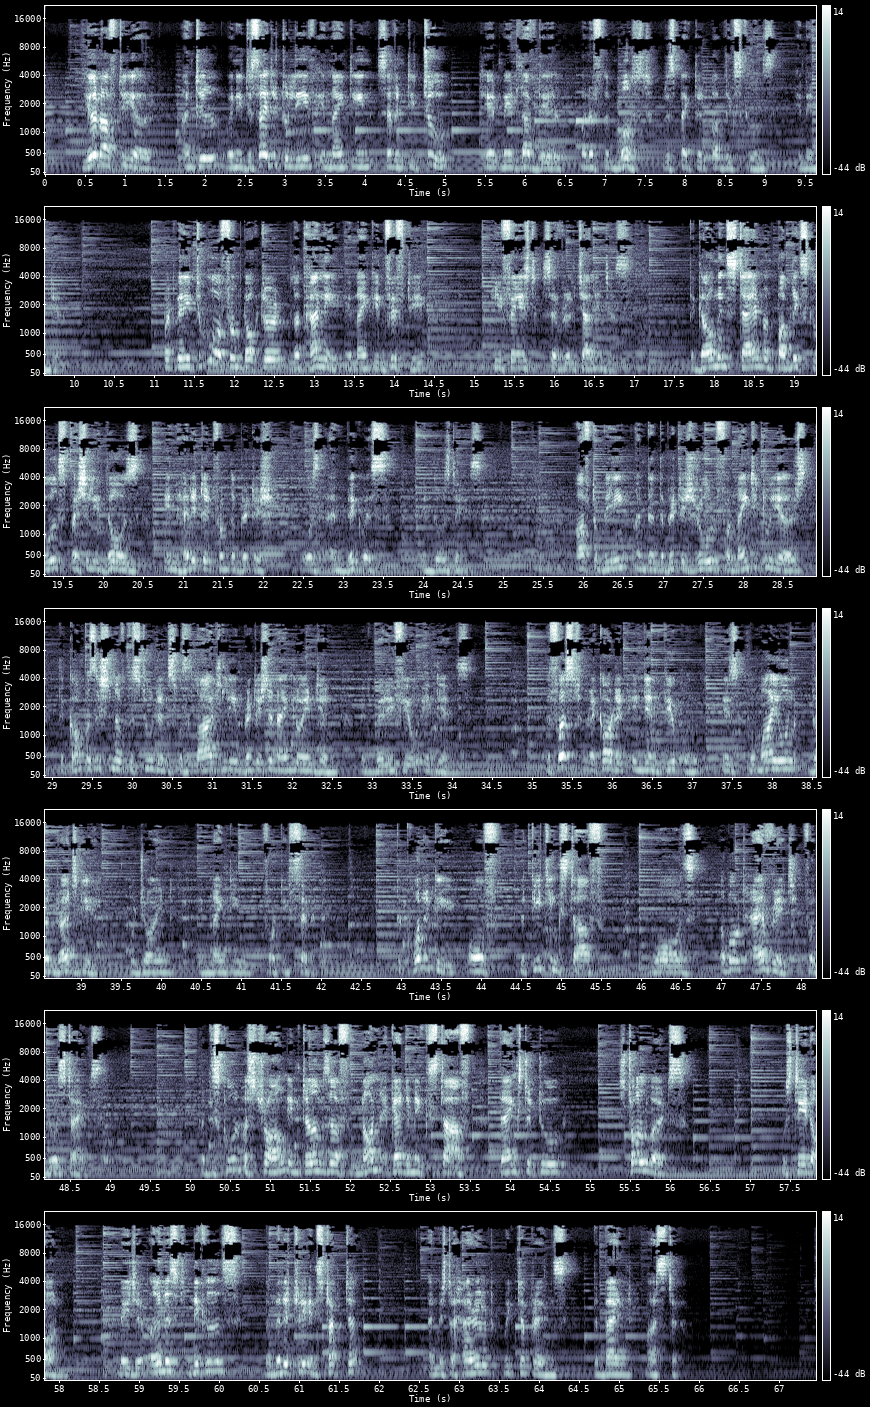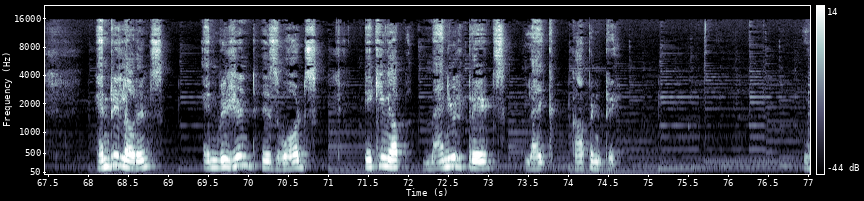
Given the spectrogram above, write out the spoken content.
year after year until when he decided to leave in 1972, he had made Lovedale one of the most respected public schools in India. But when he took over from Dr. Lakhani in 1950, he faced several challenges. The government's stand on public schools, especially those inherited from the British, was ambiguous in those days. After being under the British rule for 92 years, the composition of the students was largely British and Anglo-Indian with very few Indians. The first recorded Indian pupil is Humayun Dhanrajgir, who joined in 1947. The quality of the teaching staff was about average for those times. But the school was strong in terms of non-academic staff thanks to two stalwarts who stayed on. Major Ernest Nichols, the military instructor, and Mr. Harold Victor Prince, the band master. Henry Lawrence envisioned his wards taking up manual trades like carpentry.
